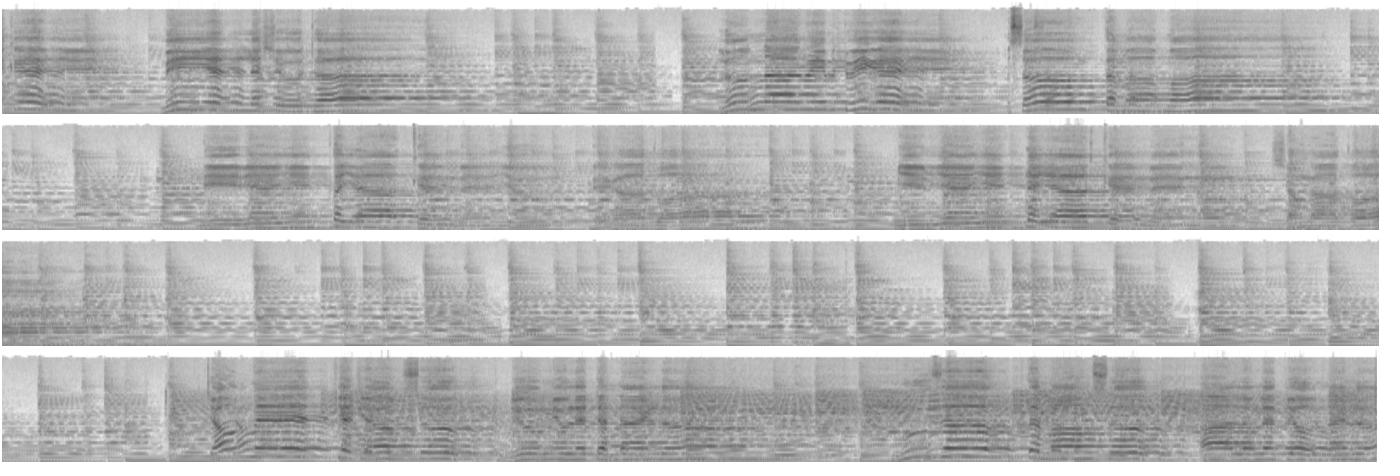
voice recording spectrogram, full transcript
ဖြစ်ခဲ့ရင်မင်းရဲ့လက်ရှိုထားလွန်နာရီမတွေ့ခဲ့ရင်အဆုံးသမာမှာနေပြန်ရင်ဖျားခဲ့မယ်ယူဘယ်ကသွားမြင်ပြန်ရင်လက်ရခဲ့မယ် ကြောင်းမဲ့ပြက်ကြောင်ဆိုမျိုးမျိုးလက်တတ်နိုင်လို့မူစောတက်မောင်ဆိုအလုံးလက်ပြောနိုင်လို့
